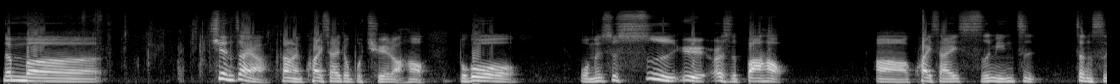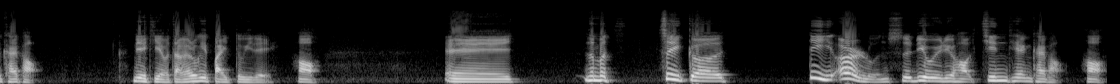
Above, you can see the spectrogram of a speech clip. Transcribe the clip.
那么现在啊，当然快筛都不缺了哈。不过我们是四月二十八号啊，快筛实名制正式开跑，你也记得大家都可以排队的哈。诶，那么这个第二轮是六月六号，今天开跑哈。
